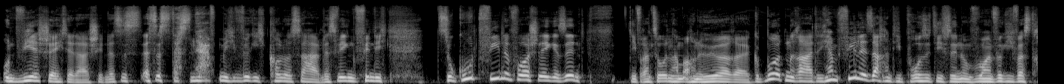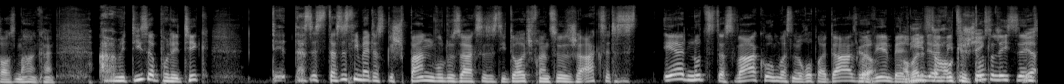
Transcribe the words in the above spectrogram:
und wir schlechter dastehen. Das ist, das ist, das nervt mich wirklich kolossal. Deswegen finde ich, so gut viele Vorschläge sind, die Franzosen haben auch eine höhere Geburtenrate, die haben viele Sachen, die positiv sind und wo man wirklich was draus machen kann. Aber mit dieser Politik, das ist, das ist nicht mehr das Gespann, wo du sagst, es ist die deutsch-französische Achse, das ist er nutzt das Vakuum, was in Europa da ist, weil ja, wir in Berlin irgendwie zu dusselig sind ja.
